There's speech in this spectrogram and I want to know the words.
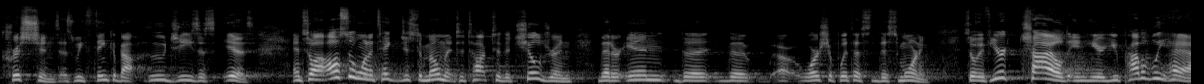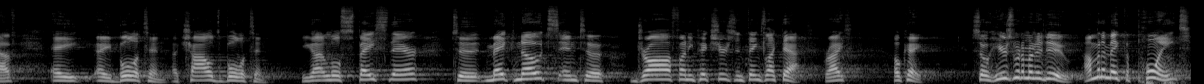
Christians as we think about who Jesus is. And so I also want to take just a moment to talk to the children that are in the, the Uh, worship with us this morning. So if you're a child in here, you probably have a, a bulletin, a child's bulletin. You got a little space there to make notes and to draw funny pictures and things like that, right? Okay, so here's what I'm going to do I'm going to make a point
